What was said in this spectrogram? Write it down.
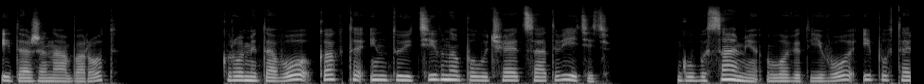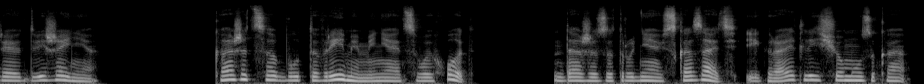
И даже наоборот. Кроме того, как-то интуитивно получается ответить. Губы сами ловят его и повторяют движение. Кажется, будто время меняет свой ход. Даже затрудняюсь сказать, играет ли еще музыка,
